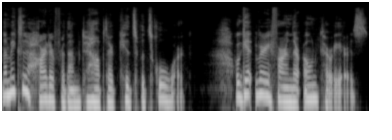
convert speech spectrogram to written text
That makes it harder for them to help their kids with schoolwork or get very far in their own careers.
